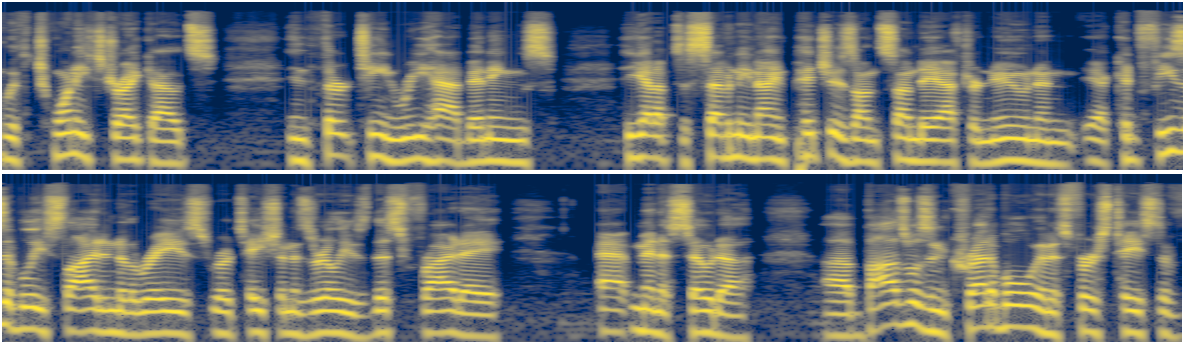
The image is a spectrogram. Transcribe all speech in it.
with 20 strikeouts in 13 rehab innings. He got up to 79 pitches on Sunday afternoon and yeah, could feasibly slide into the Rays rotation as early as this Friday at Minnesota. Uh, Baz was incredible in his first taste of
